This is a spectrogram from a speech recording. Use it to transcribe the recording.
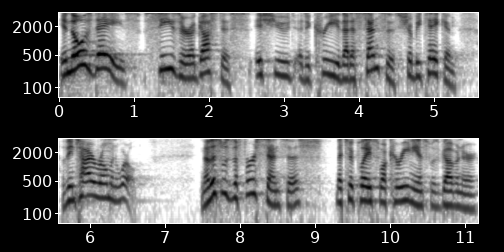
In those days, Caesar Augustus issued a decree that a census should be taken of the entire Roman world. Now, this was the first census that took place while Quirinius was governor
